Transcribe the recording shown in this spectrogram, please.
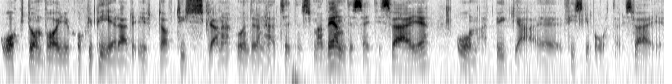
Och de var ju ockuperade utav tyskarna under den här tiden. Så man vände sig till Sverige om att bygga eh, fiskebåtar i Sverige.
